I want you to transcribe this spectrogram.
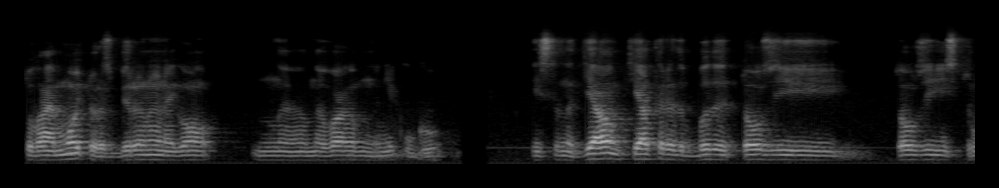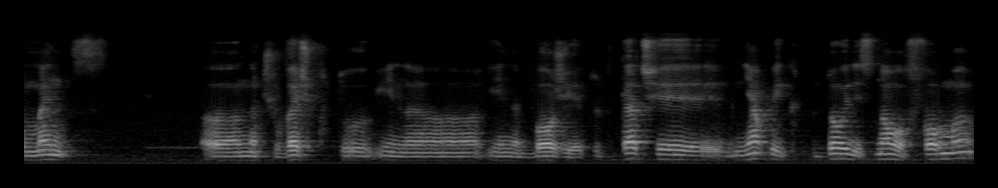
това е моето разбиране, не го налагам на никого. И се надявам театъра да бъде този, този инструмент а, на човешкото и на, и на Божието. Така че някой като дойде с нова форма,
